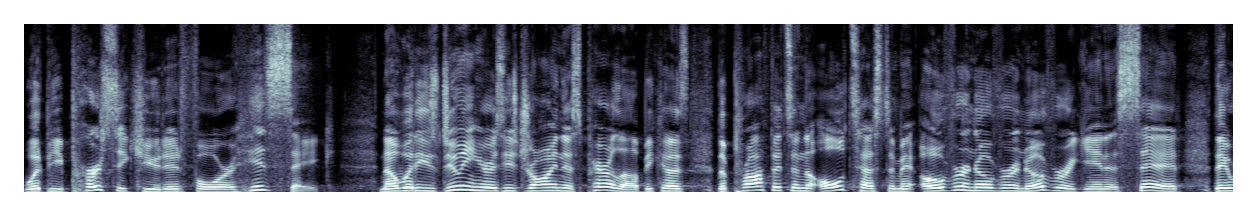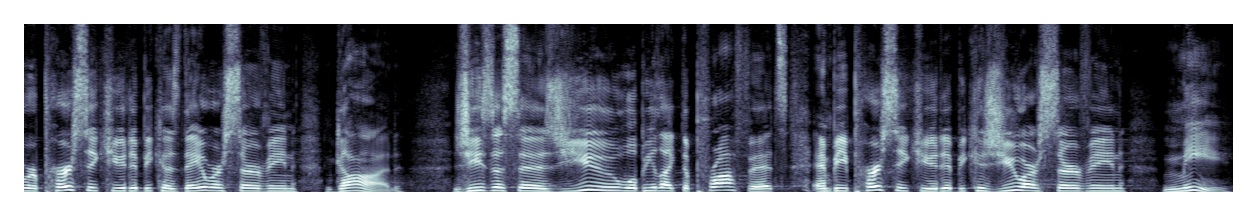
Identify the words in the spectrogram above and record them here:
would be persecuted for his sake. Now, what he's doing here is he's drawing this parallel because the prophets in the Old Testament, over and over and over again, it said they were persecuted because they were serving God. Jesus says, You will be like the prophets and be persecuted because you are serving me.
